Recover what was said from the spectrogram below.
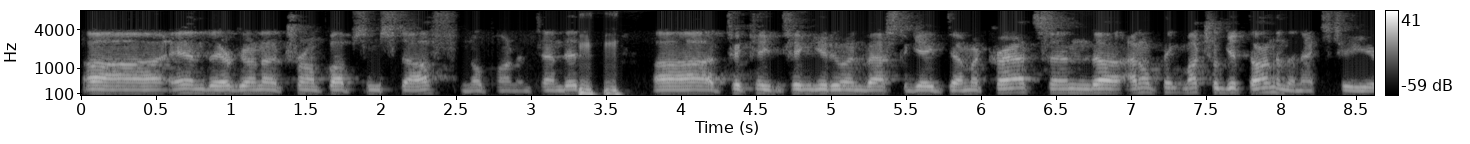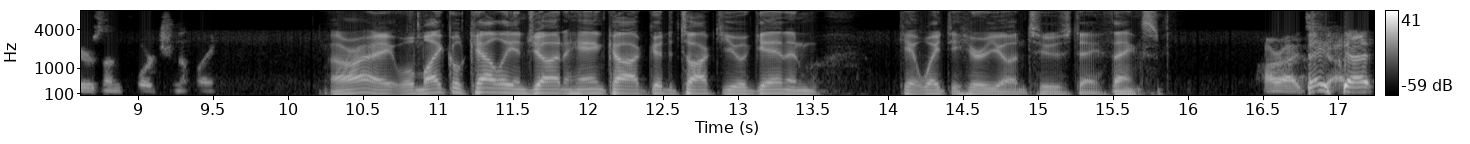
Uh, and they're going to trump up some stuff, no pun intended, uh, to continue to investigate Democrats. And uh, I don't think much will get done in the next two years, unfortunately. All right. Well, Michael Kelly and John Hancock, good to talk to you again, and can't wait to hear you on Tuesday. Thanks. All right, Thanks, Scott. Scott.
